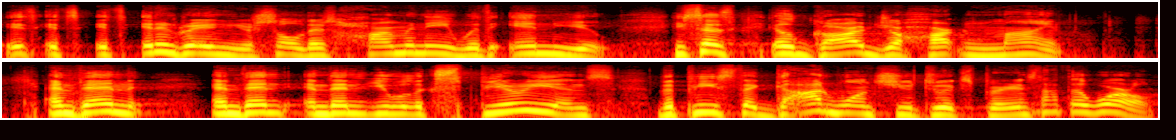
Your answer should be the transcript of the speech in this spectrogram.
it's, it's it's integrated in your soul. There's harmony within you. He says it'll guard your heart and mind, and then and then and then you will experience the peace that God wants you to experience, not the world.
